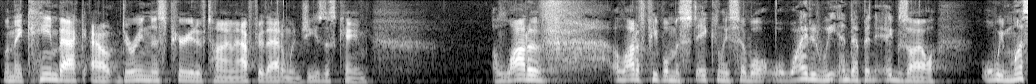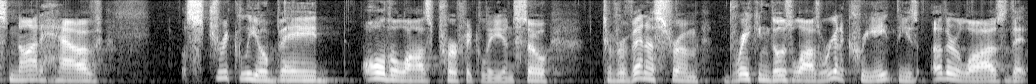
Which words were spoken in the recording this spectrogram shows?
when they came back out during this period of time after that and when Jesus came, a lot of, a lot of people mistakenly said, well, well, why did we end up in exile? Well, we must not have strictly obeyed all the laws perfectly. And so, to prevent us from breaking those laws, we're going to create these other laws that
